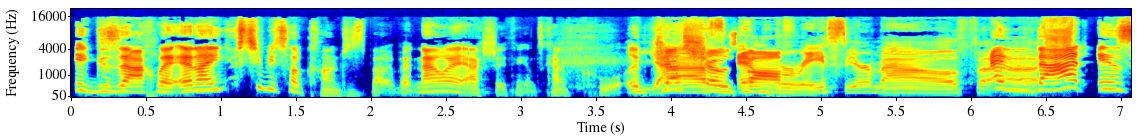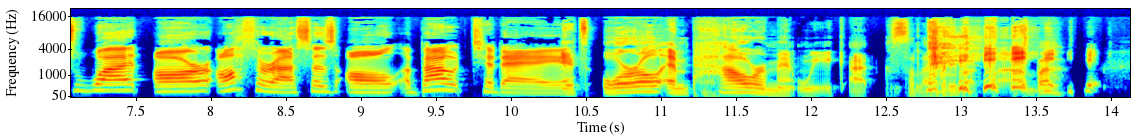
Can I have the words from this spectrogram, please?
exactly. And I used to be subconscious about it, but now I actually think it's kind of cool. It just Yes, shows off. Embrace your mouth. Uh, And that is what our authoress is all about today. It's Oral Empowerment Week at Celebrity Book Club.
